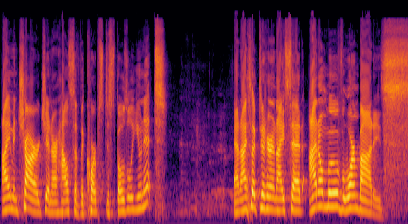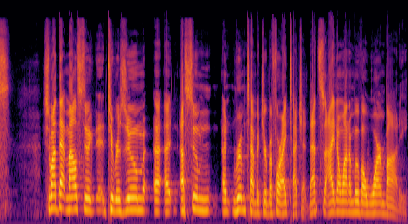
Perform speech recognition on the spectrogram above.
I am in charge in our house of the corpse disposal unit. And I looked at her and I said, I don't move warm bodies. She want that mouse to, to resume, uh, uh, assume a room temperature before I touch it. That's, I don't want to move a warm body.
